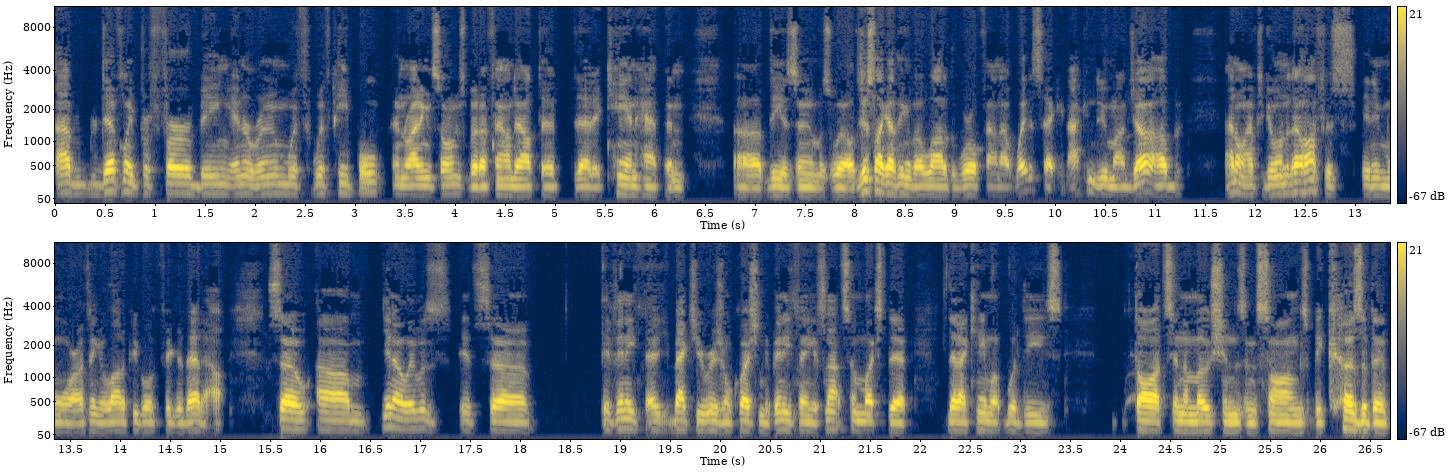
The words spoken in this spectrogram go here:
I definitely prefer being in a room with with people and writing songs, but I found out that that it can happen uh, via Zoom as well. Just like I think a lot of the world found out. Wait a second, I can do my job. I don't have to go into the office anymore. I think a lot of people have figured that out. So um, you know, it was it's uh, if any, uh, back to your original question, if anything, it's not so much that that I came up with these thoughts and emotions and songs because of the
